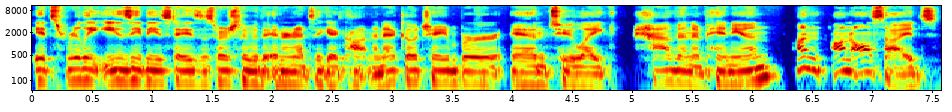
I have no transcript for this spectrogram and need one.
It's really easy these days, especially with the internet, to get caught in an echo chamber and to like have an opinion on on all sides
